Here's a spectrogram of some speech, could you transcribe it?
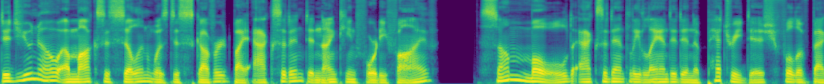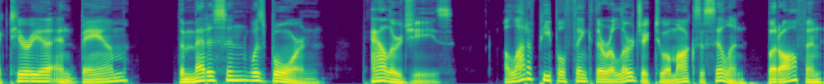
Did you know amoxicillin was discovered by accident in 1945? Some mold accidentally landed in a petri dish full of bacteria and bam, the medicine was born. Allergies. A lot of people think they're allergic to amoxicillin, but often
